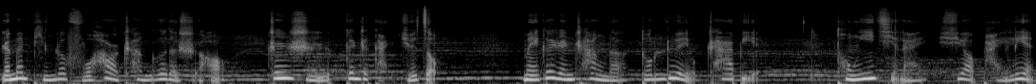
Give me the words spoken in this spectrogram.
人们凭着符号唱歌的时候，真是跟着感觉走。每个人唱的都略有差别，统一起来需要排练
